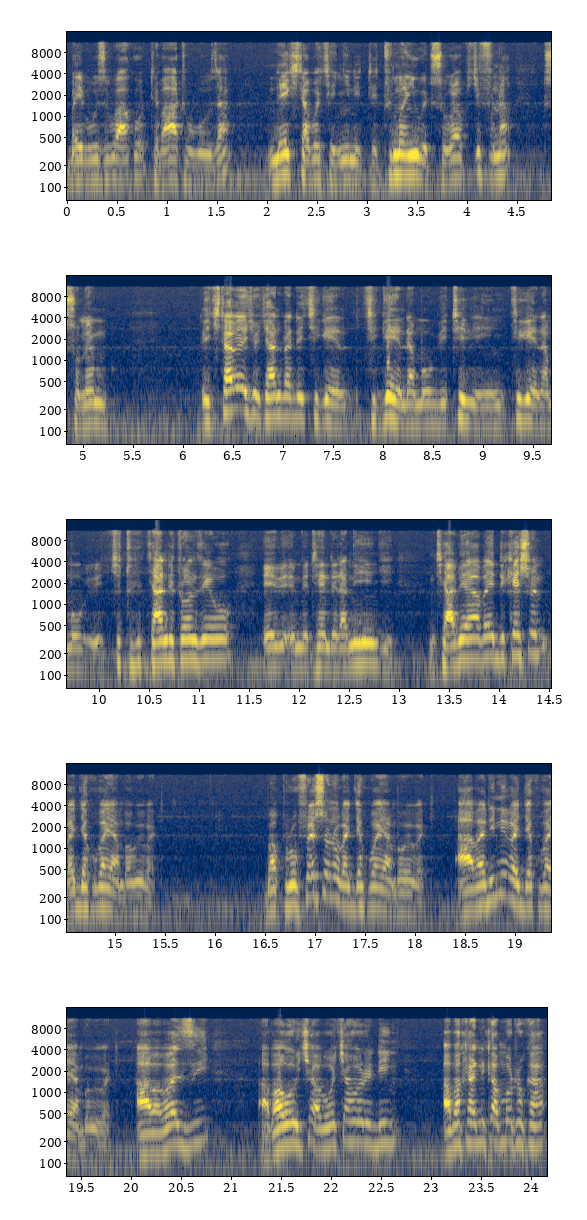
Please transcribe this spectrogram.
bayibuuzibwako tebaatubuuza n'ekitabo kyennyini tetumanyiwe tusobola kukifuna tusomemu ekitabo ekyo kyandibadde kigenda mu biti kigenda kyanditonzeewo emitendera mingi. Nti ababa education bajja kubayamba bwe bati. Baprofessional bajja kubayamba bwe bati. Abalimi bajja kubayamba bwe bati. Ababazi abawokya holding abakanika motoka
